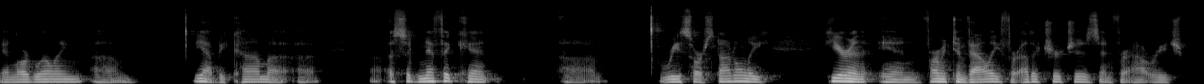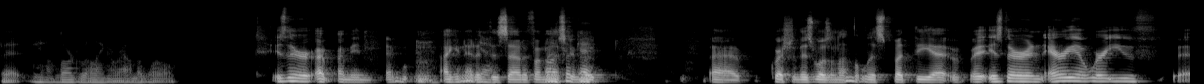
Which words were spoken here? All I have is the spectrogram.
and Lord willing, um, yeah, become a, a, a significant, um, resource not only here in, in Farmington Valley for other churches and for outreach, but you know, Lord willing, around the world. Is there? I, I mean, I can edit Yeah. this out if I'm Oh, asking okay. a uh, question. This wasn't on the list, but the uh, is there an area where you've uh,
